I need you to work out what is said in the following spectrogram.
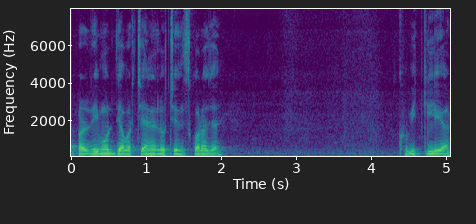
আপনার রিমোট দিয়ে আবার চ্যানেলও চেঞ্জ করা যায়। খুবই ক্লিয়ার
